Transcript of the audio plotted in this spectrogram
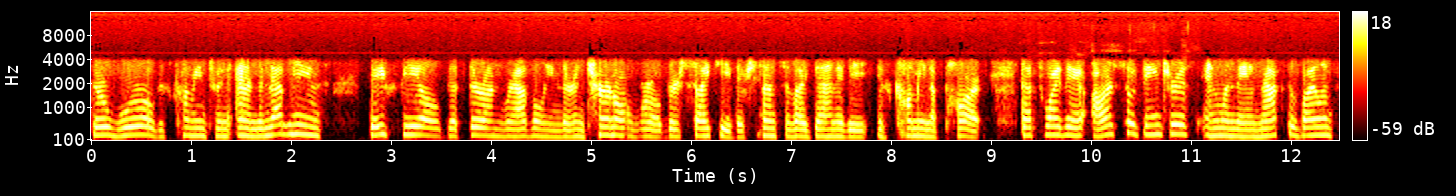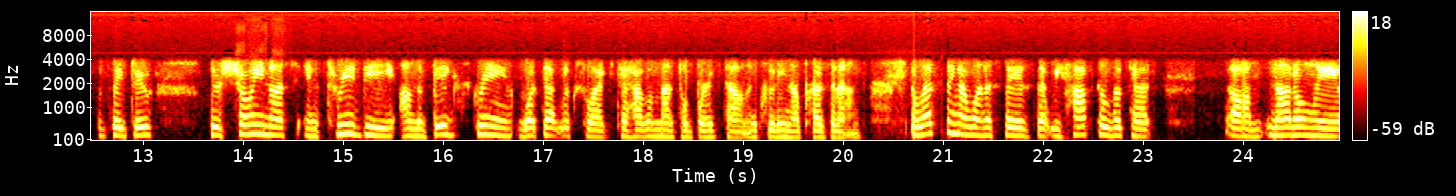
their world is coming to an end. And that means they feel that they're unraveling their internal world, their psyche, their sense of identity is coming apart. That's why they are so dangerous. And when they enact the violence that they do, they're showing us in 3D on the big screen what that looks like to have a mental breakdown, including our president. The last thing I want to say is that we have to look at um, not only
